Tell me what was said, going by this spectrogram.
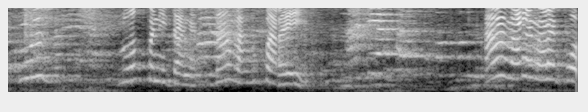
ஸ்கூல் க்ளோஸ் பண்ணிட்டாங்க இதான் வகுப்பறை ஆ வரேன் வரேன் போ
